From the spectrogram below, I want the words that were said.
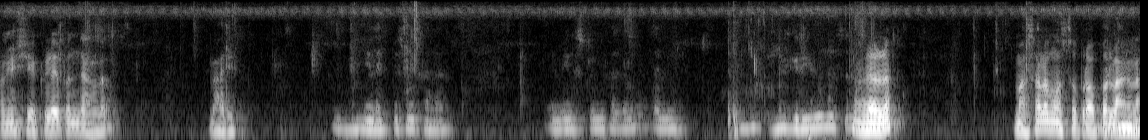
आणि शेकलंय पण चांगलं. भारी. मी लेग पीस नाही खाणार. विंग्स तुम्ही खाल्लं ना तर मी ग्रेव्ही मस्त झालं? मसाला मस्त प्रॉपर लागला.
